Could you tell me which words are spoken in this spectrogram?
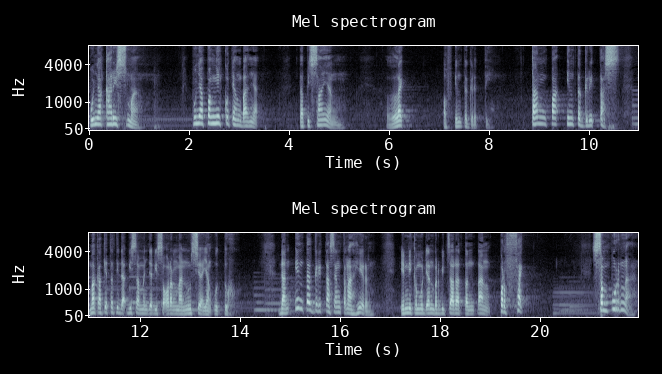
punya karisma, punya pengikut yang banyak. Tapi sayang, lack of integrity. Tanpa integritas, maka kita tidak bisa menjadi seorang manusia yang utuh. Dan integritas yang terakhir, ini kemudian berbicara tentang perfect, sempurna.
